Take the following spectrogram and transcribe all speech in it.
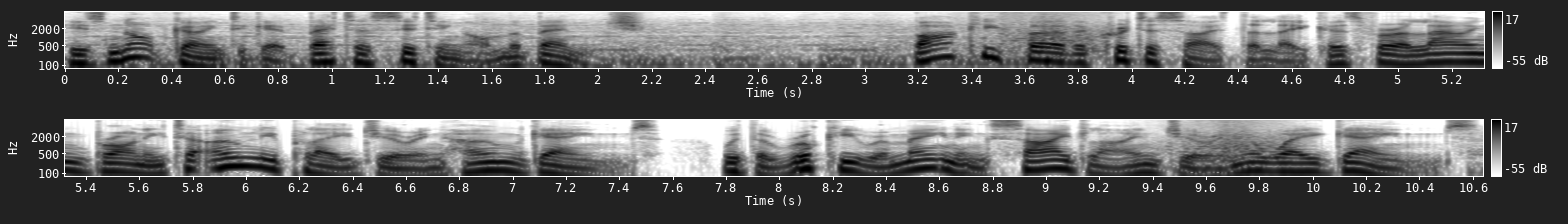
He's not going to get better sitting on the bench. Barkley further criticized the Lakers for allowing Bronny to only play during home games, with the rookie remaining sidelined during away games.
